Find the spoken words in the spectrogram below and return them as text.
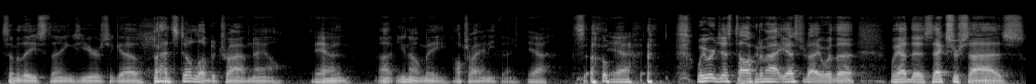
some of these things years ago. But I'd still love to try them now. Yeah. I mean, uh, you know me, I'll try anything. Yeah. So Yeah. we were just talking about yesterday where the we had this exercise,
